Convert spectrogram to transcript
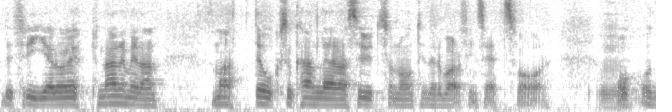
det friare och öppnare medan matte också kan läras ut som någonting där det bara finns ett svar. Mm. Och, och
